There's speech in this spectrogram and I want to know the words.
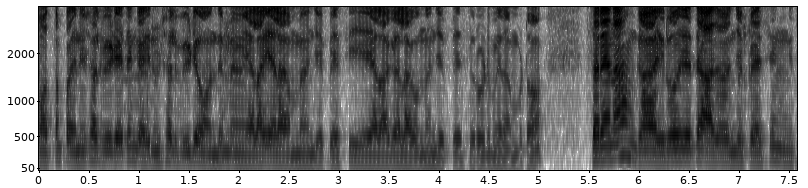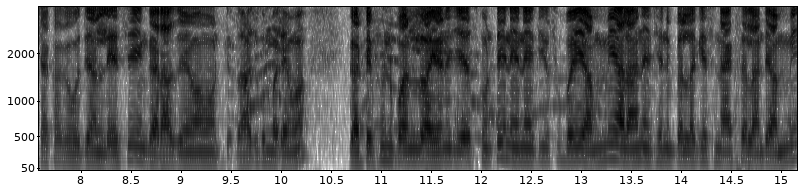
మొత్తం పది నిమిషాల వీడియో అయితే ఇంకా ఐదు నిమిషాల వీడియో ఉంది. మేము ఎలా ఎలా అమ్మామని చెప్పేసి ఎలాగెలా ఉందని చెప్పేసి రోడ్డు మీద అమ్మటం. సరేనా? ఇంకా ఈరోజు అయితే ఆదివారం చెప్పేసి ఇంకా చక్కగా ఉదయం లేచి ఇంకా రాజు ఏమో రాజకుమార్ ఏమో ఇంకా టిఫిన్ పనులు అవన్నీ చేసుకుంటే నేనే తీసుకుపోయి అమ్మి అలానే చిన్నపిల్లలకి స్నాక్స్ అలాంటివి అమ్మి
